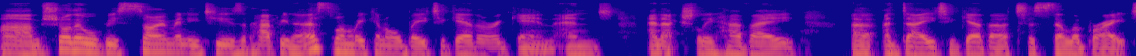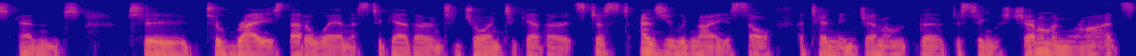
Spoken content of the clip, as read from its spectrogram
I'm sure there will be so many tears of happiness when we can all be together again and and actually have a a, a day together to celebrate and to to raise that awareness together and to join together. It's just as you would know yourself, attending gentleman, the distinguished gentleman rides.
